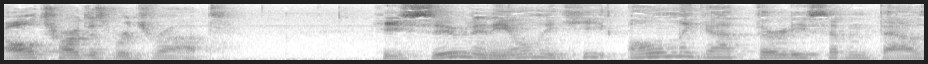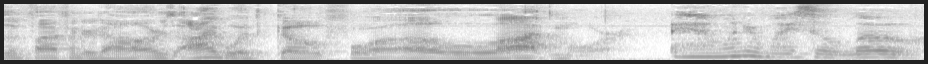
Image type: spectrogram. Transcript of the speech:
All charges were dropped. He sued and he only he only got thirty seven thousand five hundred dollars. I would go for a lot more. Yeah, I wonder why so low.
